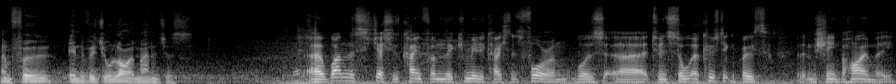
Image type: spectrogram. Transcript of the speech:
and through individual line managers. Uh, one of the suggestions came from the Communications Forum was uh, to install acoustic booth at the machine behind me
